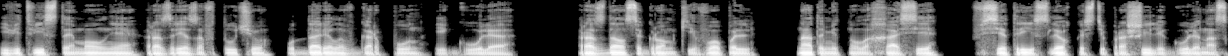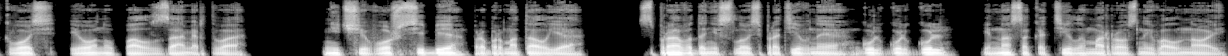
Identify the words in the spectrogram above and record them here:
и ветвистая молния, разрезав тучу, ударила в гарпун и Гуля. Раздался громкий вопль, Ната метнула Хаси, все три с легкостью прошили Гуля насквозь, и он упал замертво. «Ничего ж себе!» — пробормотал я. Справа донеслось противное «гуль-гуль-гуль», и нас окатило морозной волной.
